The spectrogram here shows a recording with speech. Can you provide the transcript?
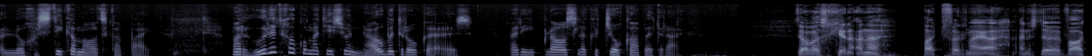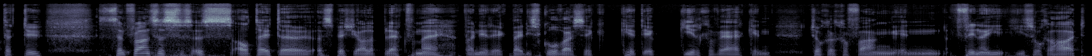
logistieke maatskappy. Maar hoe dit gekom dat jy so nou betrokke is by die plaaslike chokka bedryf? Daar was geen ander pad vir my en is die water toe. St Francis is, is altyd 'n spesiale plek vir my wanneer ek by die skool was. Ek het ek hier gewerk en jogga gevang en vriende hier so gehad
